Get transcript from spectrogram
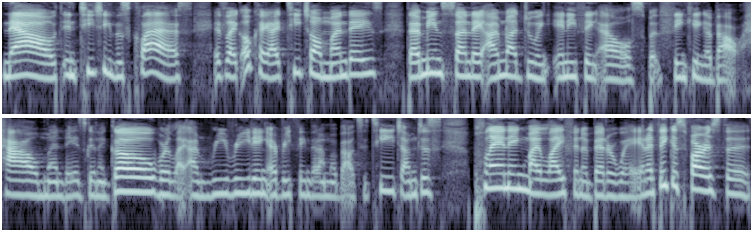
now in teaching this class it's like okay i teach on mondays. That means sunday i'm not doing anything else but thinking about how monday is going to go. We're like i'm rereading everything that i'm about to teach. I'm just planning my life in a better way. And i think as far as the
